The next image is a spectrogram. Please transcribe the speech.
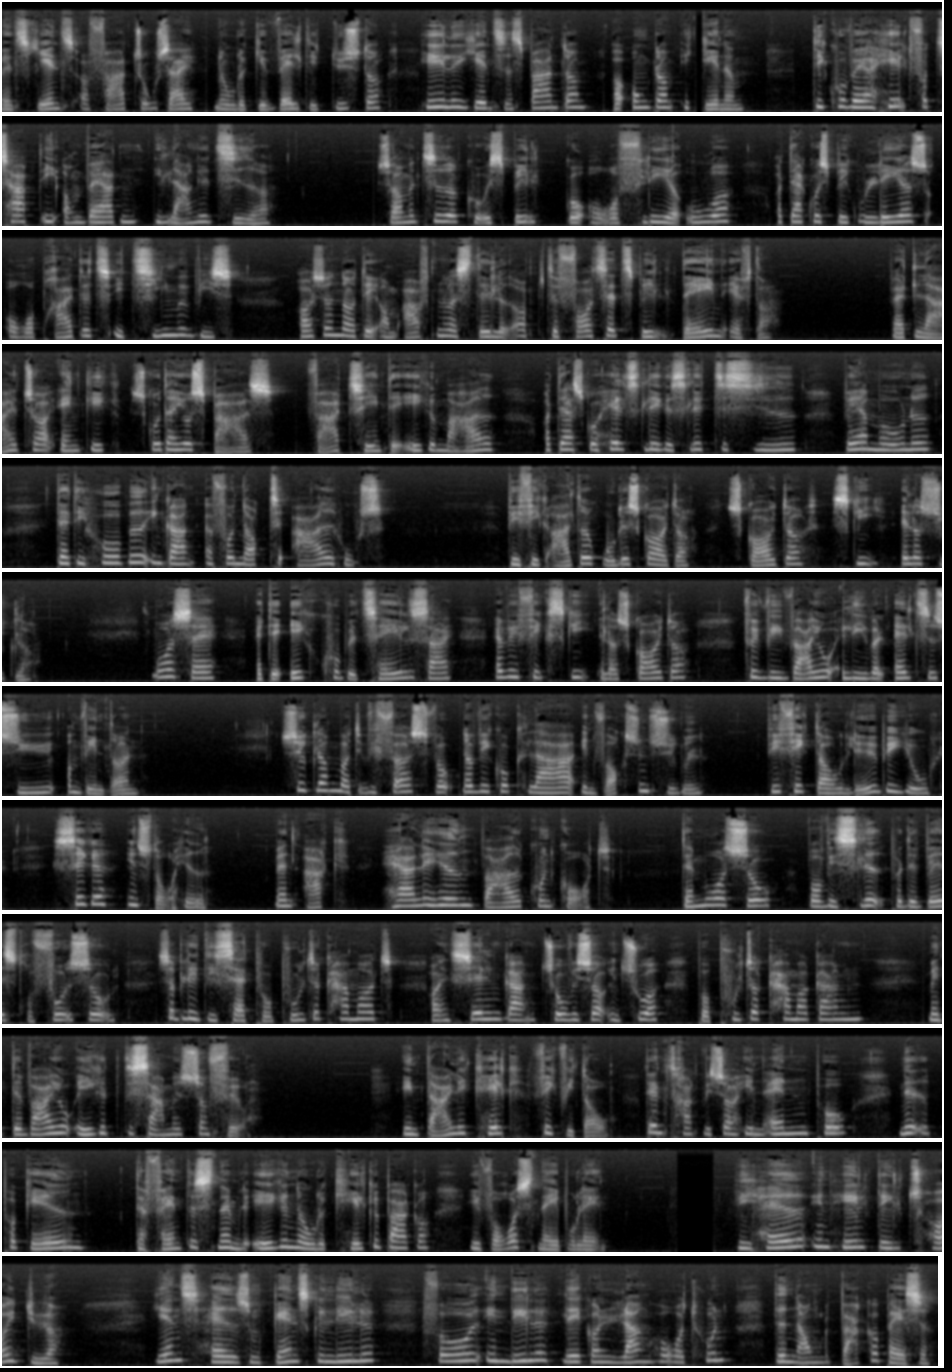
Mens Jens og far tog sig nogle gevaldigt dyster hele Jensens barndom og ungdom igennem. De kunne være helt fortabt i omverdenen i lange tider. Sommetider kunne et spil gå over flere uger, og der kunne spekuleres over brættet i timevis, også når det om aftenen var stillet op til fortsat spil dagen efter. Hvad legetøj angik, skulle der jo spares. Far tjente ikke meget, og der skulle helst lægges lidt til side hver måned, da de håbede engang at få nok til eget hus. Vi fik aldrig rulleskøjter, skøjter, ski eller cykler. Mor sagde, at det ikke kunne betale sig, at vi fik ski eller skøjter, for vi var jo alligevel altid syge om vinteren. Cykler måtte vi først få, når vi kunne klare en voksen cykel. Vi fik dog løbehjul. Sikke en storhed. Men ak, herligheden varede kun kort. Da mor så, hvor vi sled på det vestre fodsål, så blev de sat på pulterkammeret, og en sjælden gang tog vi så en tur på pulterkammergangen, men det var jo ikke det samme som før. En dejlig kælk fik vi dog. Den trak vi så hinanden på ned på gaden. Der fandtes nemlig ikke nogle kælkebakker i vores naboland. Vi havde en hel del tøjdyr. Jens havde som ganske lille fået en lille, lækker, langhåret hund ved navn Bakkerbasse.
